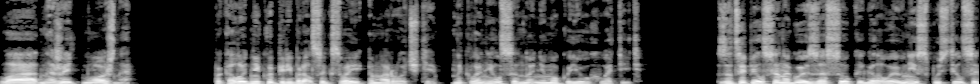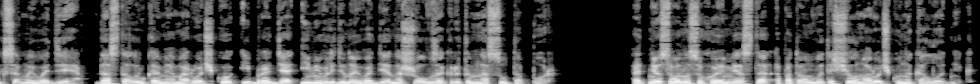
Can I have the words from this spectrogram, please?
Ладно, жить можно. По колоднику перебрался к своей оморочке, наклонился, но не мог ее ухватить. Зацепился ногой за сук и головой вниз спустился к самой воде, достал руками оморочку и, бродя ими в ледяной воде, нашел в закрытом носу топор. Отнес его на сухое место, а потом вытащил оморочку на колодник.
